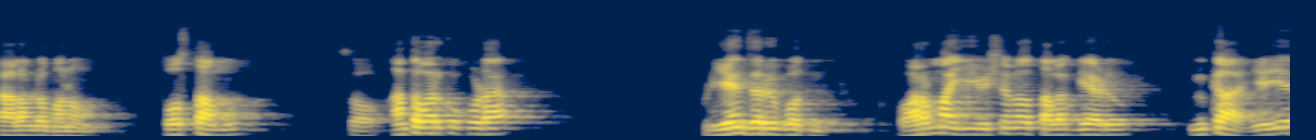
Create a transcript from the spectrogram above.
కాలంలో మనం చూస్తాము. సో అంతవరకు కూడా ఇప్పుడు ఏం జరిగిపోతుంది? వర్మ ఈ విషయంలో తలొగ్గాడు ఇంకా ఏ ఏ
